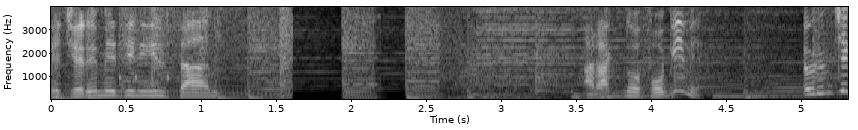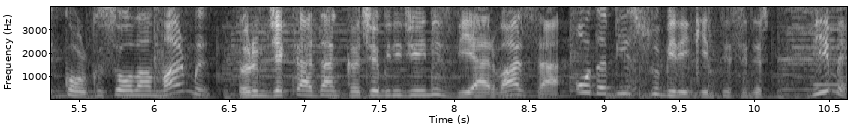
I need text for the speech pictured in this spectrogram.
Beceremedin insan. Araknofobi mi? Örümcek korkusu olan var mı? Örümceklerden kaçabileceğiniz bir yer varsa o da bir su birikintisidir. Değil mi?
